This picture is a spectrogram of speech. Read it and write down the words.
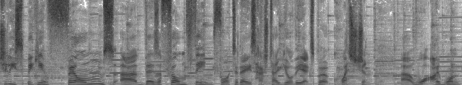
Actually, speaking of films, uh, there's a film theme for today's hashtag You're the Expert question. Uh, what I want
